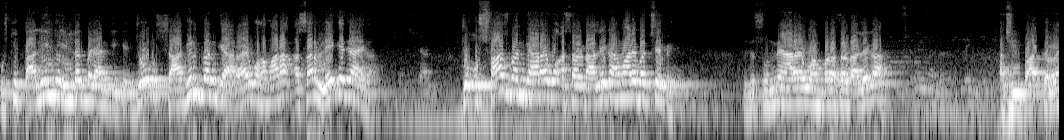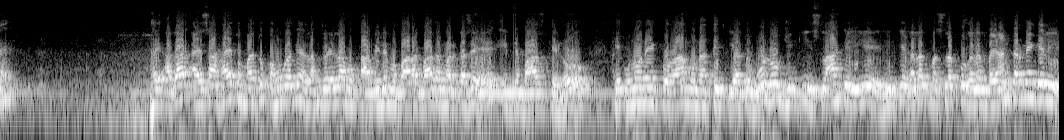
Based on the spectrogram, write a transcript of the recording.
उसकी तालीम जो इल्लत बयान की कि जो शागिर्द बन के आ रहा है, वो हमारा असर लेके जाएगा। जो उस्ताज बन के आ रहा है, वो असर डालेगा हमारे बच्चे पे। तो जो सुनने आ रहा है, वो हम पर असर डालेगा। अजीब बात कर रहे हैं। भाई, अगर ऐसा है तो मैं तो कहूँगा कि अल्हम्दुलिल्लाह मुकाबिल मुबारकबाद और मरकज इब्न बाज के लोग, कि उन्होंने एक प्रोग्राम मुनद किया। तो वो लोग जिनकी इसलाह के लिए, जिनके गलत मसलब को गलत बयान करने के लिए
